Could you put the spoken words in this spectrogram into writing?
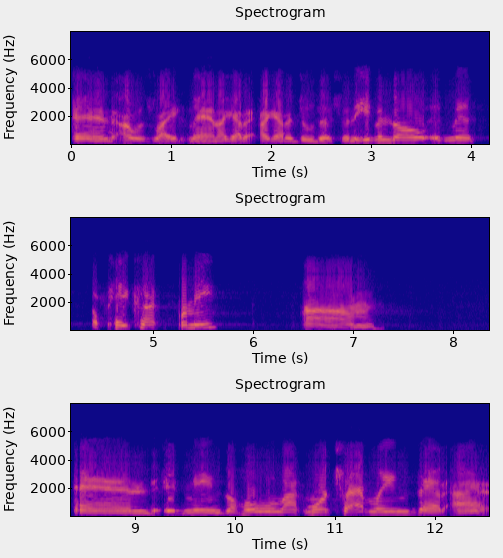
And I was like, man, I gotta, I gotta do this. And even though it meant a pay cut for me, Um, and it means a whole lot more traveling that I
